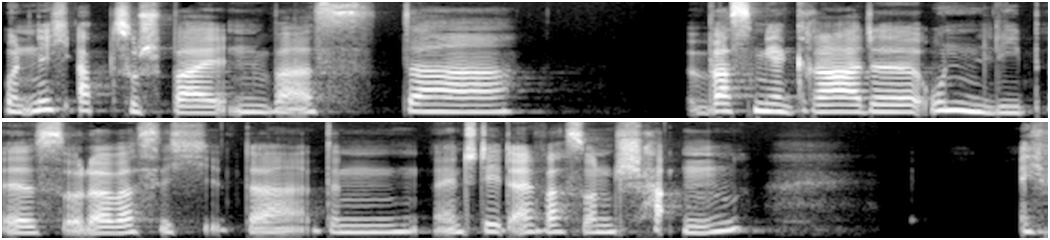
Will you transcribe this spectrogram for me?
und nicht abzuspalten, was da was mir gerade unlieb ist oder was ich da, dann entsteht einfach so ein Schatten. Ich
